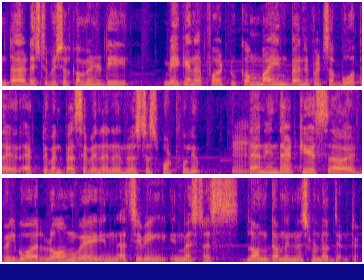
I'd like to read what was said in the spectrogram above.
entire distribution community make an effort to combine benefits of both active and passive in an investor's portfolio then in that case uh, it will go a long way in achieving investors long term investment objective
